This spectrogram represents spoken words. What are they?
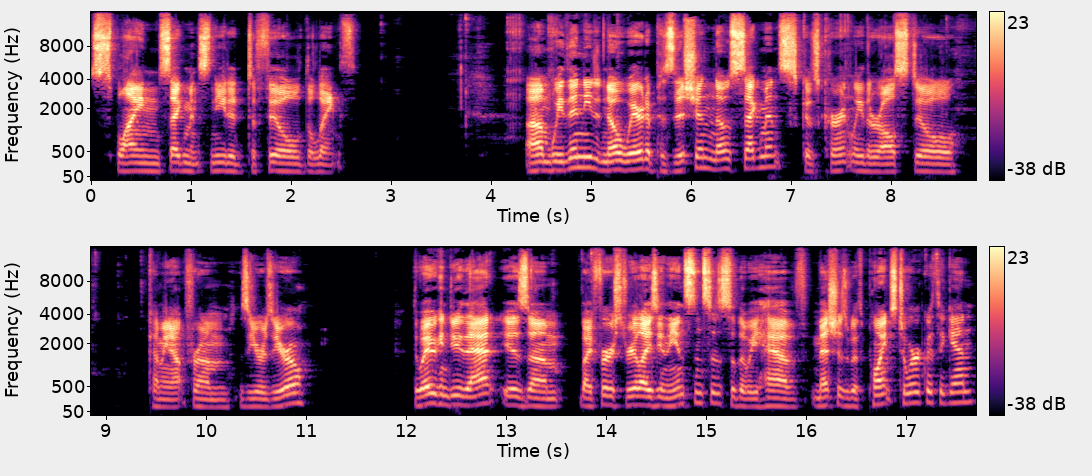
spline segments needed to fill the length. Um, we then need to know where to position those segments because currently they're all still coming out from 0, 0. The way we can do that is um, by first realizing the instances so that we have meshes with points to work with again,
